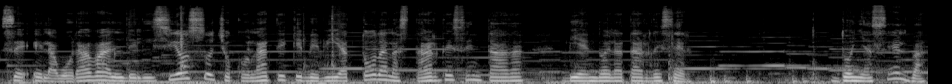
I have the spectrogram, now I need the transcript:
se elaboraba el delicioso chocolate que bebía todas las tardes sentada viendo el atardecer. Doña Selva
